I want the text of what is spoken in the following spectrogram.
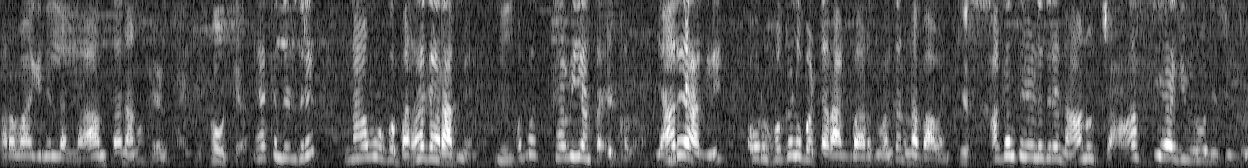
ಪರವಾಗಿ ನಿಲ್ಲಲ್ಲ ಅಂತ ನಾನು ಹೇಳ್ತಾ ಇದ್ದೆ. ಓಕೆ. ಯಾಕಂತ ಹೇಳಿದ್ರೆ ನಾವು ಒಬ್ಬ ಬರಹಗಾರ ಆದ್ಮೇಲೆ ಒಬ್ಬ ಕವಿ ಅಂತ ಇಟ್ಕೊಳ್ಳೋಣ. ಯಾರೇ ಆಗ್ಲಿ ಅವರು ಹೊಗಳು ಭಟ್ಟರಾಗಬಾರದು ಅಂತ ನನ್ನ ಭಾವನೆ. ಹಾಗಂತ ಹೇಳಿದ್ರೆ ನಾನು ಜಾಸ್ತಿಯಾಗಿ ವಿರೋಧಿಸಿದ್ದು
